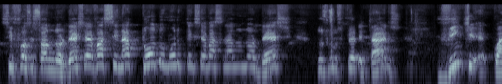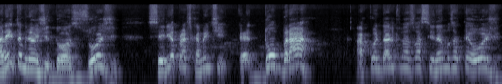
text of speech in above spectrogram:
Se fosse só no Nordeste, é vacinar todo mundo que tem que ser vacinado no Nordeste, dos grupos prioritários. 20, 40 milhões de doses hoje seria praticamente é, dobrar a quantidade que nós vacinamos até hoje.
